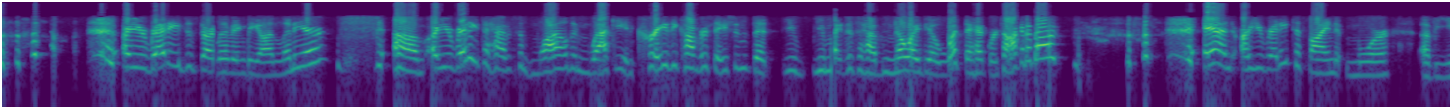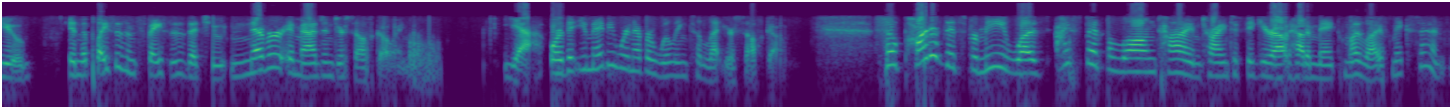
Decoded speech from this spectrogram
are you ready to start living beyond linear? Um, are you ready to have some wild and wacky and crazy conversations that you, you might just have no idea what the heck we're talking about? and are you ready to find more of you in the places and spaces that you never imagined yourself going? Yeah, or that you maybe were never willing to let yourself go. So part of this for me was I spent a long time trying to figure out how to make my life make sense.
